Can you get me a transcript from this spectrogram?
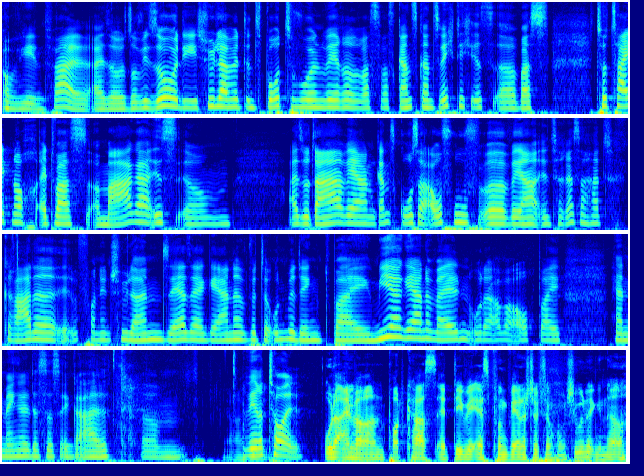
Auf jeden Fall. Also sowieso die Schüler mit ins Boot zu holen wäre was, was ganz, ganz wichtig ist, äh, was zurzeit noch etwas mager ist. Ähm, also da wäre ein ganz großer Aufruf, äh, wer Interesse hat, gerade äh, von den Schülern, sehr, sehr gerne bitte unbedingt bei mir gerne melden oder aber auch bei Herrn Mengel, das ist egal. Ähm, ja, wäre toll. Oder einfach an podcast.dws.wernerstiftung.schule, genau.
